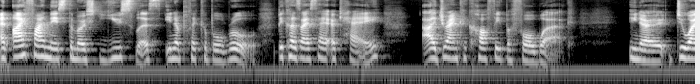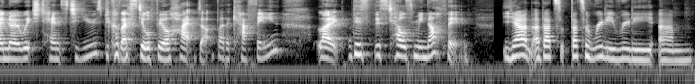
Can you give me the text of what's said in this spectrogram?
and I find this the most useless, inapplicable rule because I say, okay, I drank a coffee before work. You know, do I know which tense to use because I still feel hyped up by the caffeine? Like this, this tells me nothing. Yeah, that's that's a really really um,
